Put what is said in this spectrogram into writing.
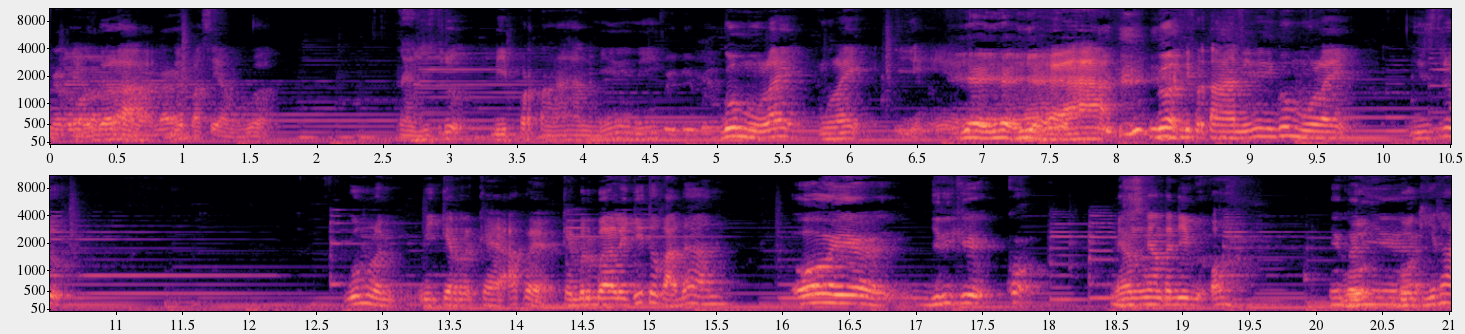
ya udahlah ke mana-mana. dia pasti sama gue nah justru di pertengahan ini nih gue mulai mulai iya Iya, iya, iya. gue di pertengahan ini gue mulai justru gue mulai mikir kayak apa ya kayak berbalik gitu keadaan. Oh iya, jadi kayak kok yang yang tadi oh yang gue tadinya gue kira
